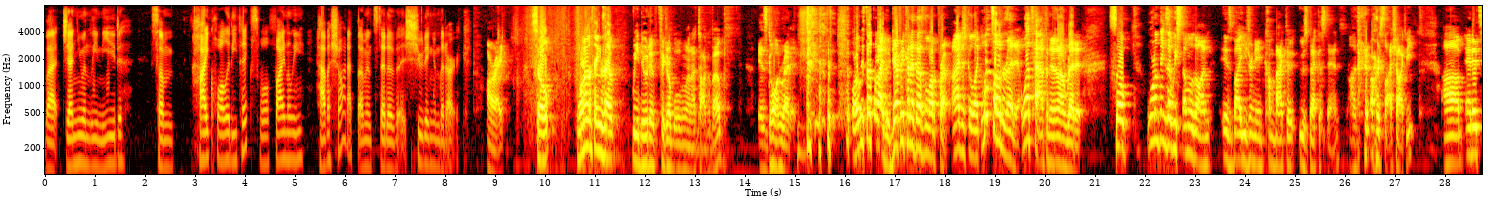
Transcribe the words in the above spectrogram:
that genuinely need some high quality picks will finally have a shot at them instead of shooting in the dark. All right. So, one of the things that we do to figure out what we want to talk about is go on Reddit, or at least that's what I do. Jeffrey kind of does a lot of prep. I just go like, "What's on Reddit? What's happening on Reddit?" So, one of the things that we stumbled on is by username "Come Back to Uzbekistan" on r slash hockey, um, and it's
